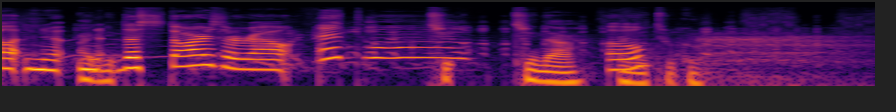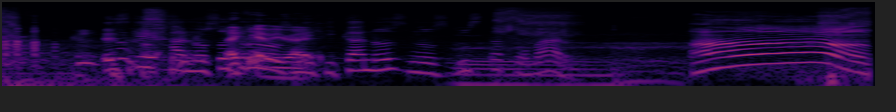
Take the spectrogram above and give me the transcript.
Uh no, I no need- the stars are out. Étoile. Ti- Tina, I Oh. need to go. That can't be right. 아.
